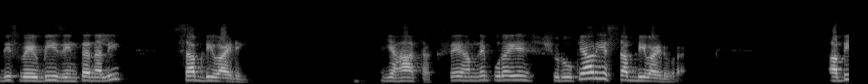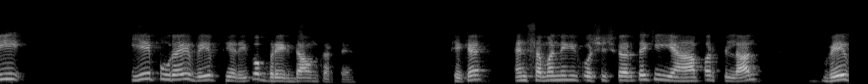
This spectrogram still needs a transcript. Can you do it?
This wave B is internally subdividing यहाँ तक से हमने पूरा ये शुरू किया और ये सब डिवाइड हो रहा है। अभी ये पूरे वेव थियोरी को ब्रेक डाउन करते हैं। ठीक है? एंड समझने की कोशिश करते हैं कि यहाँ पर फ़िलहाल वेव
